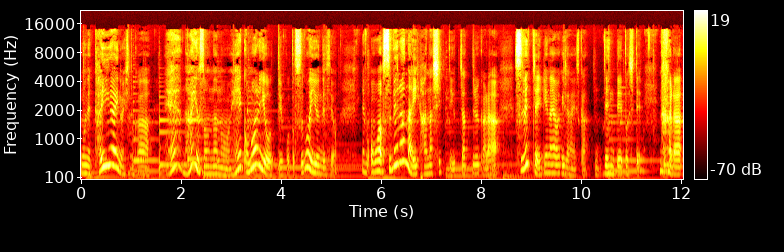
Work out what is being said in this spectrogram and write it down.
もうね大概の人が「えないよそんなのえ困るよ」っていうことすごい言うんですよ。でも滑らない話って言っちゃってるから滑っちゃいけないわけじゃないですか。前提として。だから、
